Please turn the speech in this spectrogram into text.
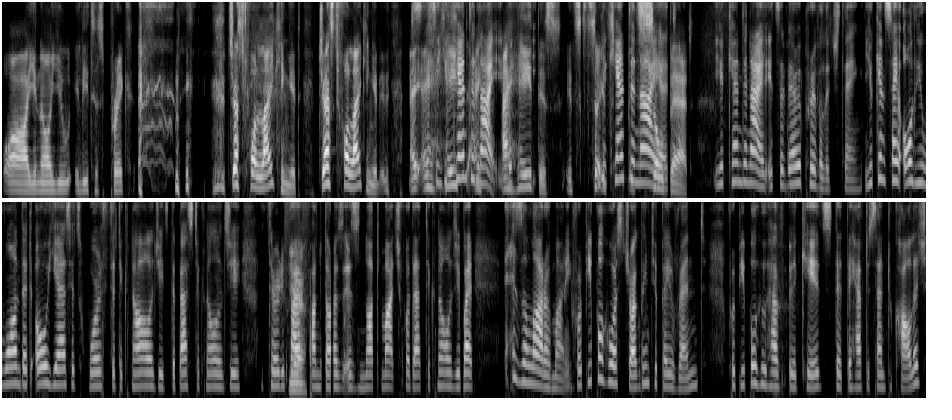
or you know, you elitist prick. just for liking it. Just for liking it. I, I you hate can't I- deny I, but hate this. It's so you it's, can't deny it's so it. bad. You can't deny it. It's a very privileged thing. You can say all you want that, oh, yes, it's worth the technology. It's the best technology. $3,500 is not much for that technology, but it is a lot of money. For people who are struggling to pay rent, for people who have uh, kids that they have to send to college,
